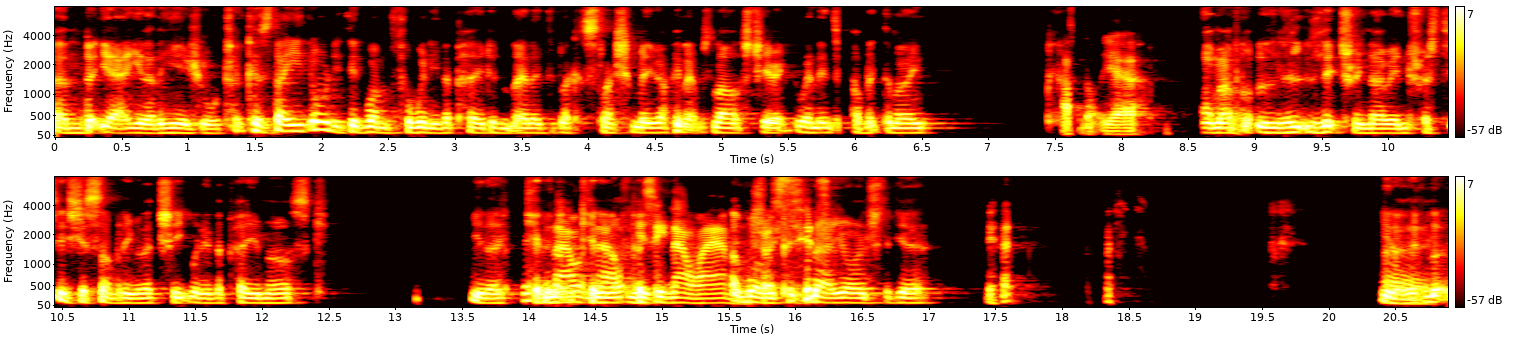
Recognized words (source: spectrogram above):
Um, but yeah, you know the usual because they already did one for Winnie the Pooh, didn't they? They did like a slasher movie. I think that was last year. It went into public domain. That's not, yeah. Mean, I've got li- literally no interest. It's just somebody with a cheap Winnie the Pooh mask. You know, killing, Now, killing now, see, now I am And what we- interested. now you're interested, yeah. Yeah. You know, Uh,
